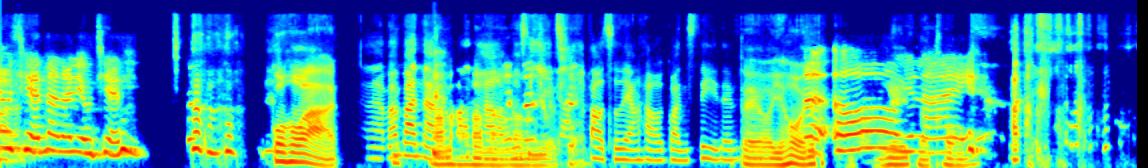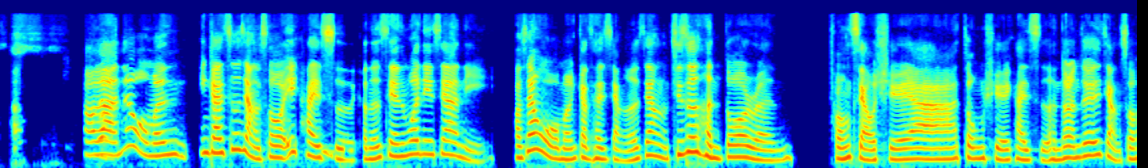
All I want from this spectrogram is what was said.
有钱的哪里有钱？过后啦，慢慢的，慢慢慢慢慢慢有钱，保持良好的关系，对不对？对，我以后我就哦，原来。好了，那我们应该是想说，一开始可能先问一下你，好像我们刚才讲的这样，其实很多人从小学呀、啊、中学开始，很多人都会讲说，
